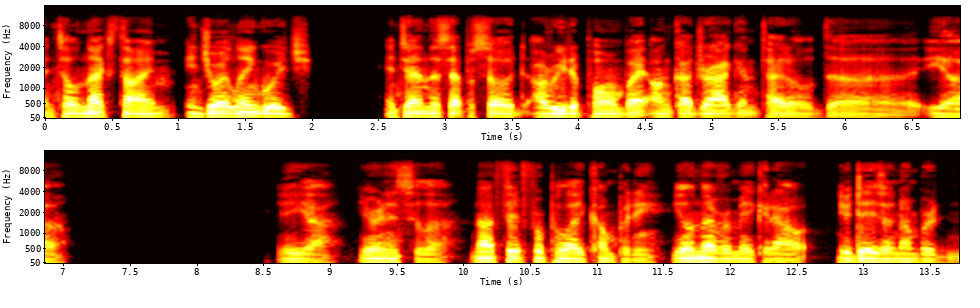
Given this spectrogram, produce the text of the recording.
Until next time, enjoy language. And to end this episode, I'll read a poem by Anca Dragan titled, uh, Yeah. Yeah, you're an insula, not fit for polite company. You'll never make it out. Your days are numbered.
